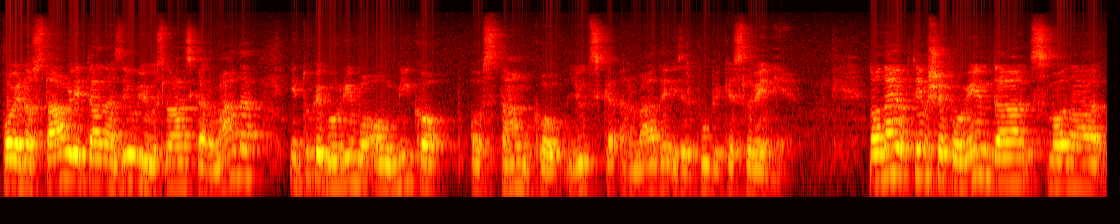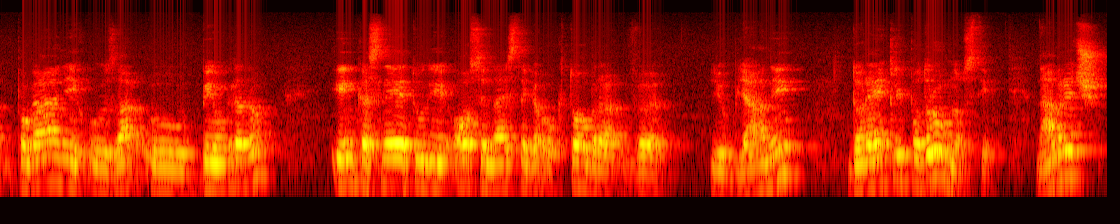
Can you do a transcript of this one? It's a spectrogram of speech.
poenostavili ta naziv Jugoslovanska armada in tukaj govorimo o umiku ostankov ljudske armade iz Republike Slovenije. No, naj ob tem še povem, da smo na pogajanjih v, v Belgradu in kasneje tudi 18. oktobra v Ljubljani dorekli podrobnosti. Namreč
